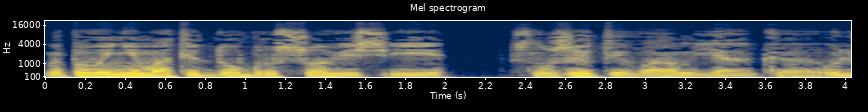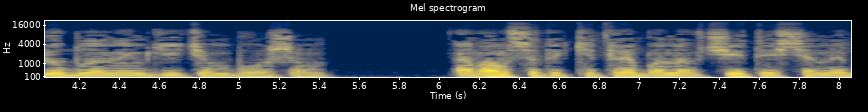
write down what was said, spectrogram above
Ми повинні мати добру совість і служити вам як е, улюбленим дітям Божим. А вам все-таки треба навчитися не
